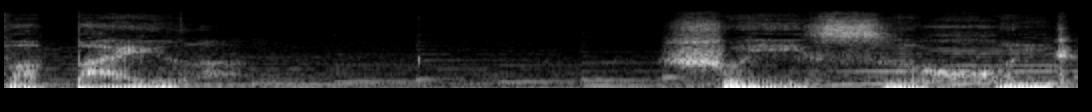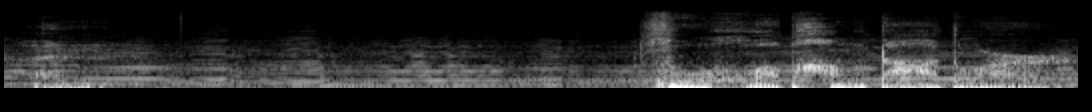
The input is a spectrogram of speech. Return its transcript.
发白了，睡似昏沉。烛火旁打盹儿，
